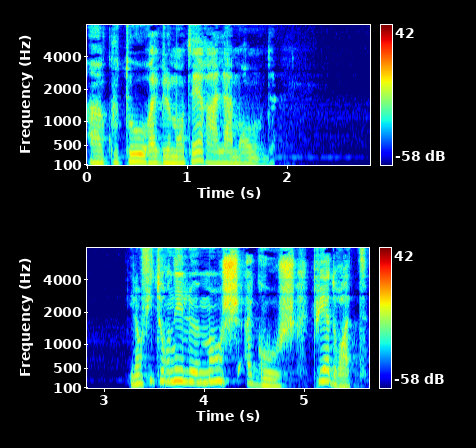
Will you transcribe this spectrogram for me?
un couteau réglementaire à lame ronde. Il en fit tourner le manche à gauche, puis à droite.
